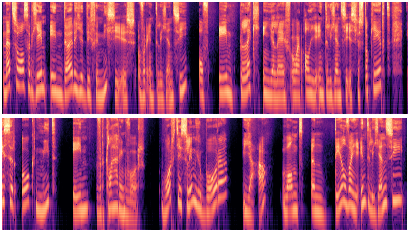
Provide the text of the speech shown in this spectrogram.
Net zoals er geen eenduidige definitie is voor intelligentie, of één plek in je lijf waar al je intelligentie is gestockeerd, is er ook niet één verklaring voor. Word je slim geboren? Ja, want een deel van je intelligentie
